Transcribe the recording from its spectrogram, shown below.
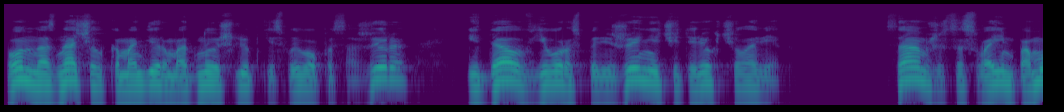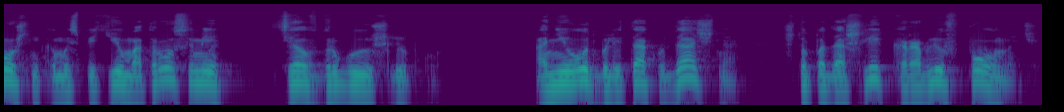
Он назначил командиром одной шлюпки своего пассажира и дал в его распоряжение четырех человек. Сам же со своим помощником и с пятью матросами сел в другую шлюпку. Они отбыли так удачно, что подошли к кораблю в полночь.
